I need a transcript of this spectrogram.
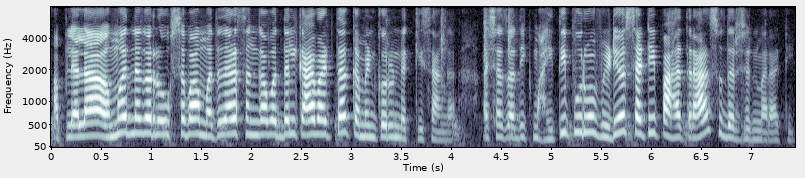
आपल्याला अहमदनगर लोकसभा मतदारसंघाबद्दल काय वाटतं? कमेंट करून नक्की सांगा. अशाच अधिक माहितीपूर्व व्हिडिओसाठी पाहत राहा सुदर्शन मराठी.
